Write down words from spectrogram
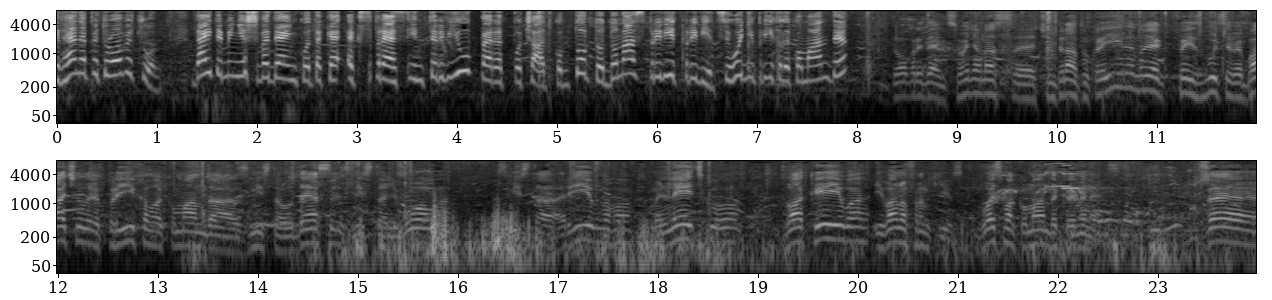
Євгене Петровичу, дайте мені швиденько таке експрес-інтерв'ю перед початком. Тобто до нас привіт-привіт. Сьогодні приїхали команди. Добрий день. Сьогодні у нас е, чемпіонат України. Ну, як в Фейсбуці ви бачили, приїхала команда з міста Одеси, з міста Львова, з міста Рівного, Хмельницького, два Києва, Івано-Франківськ. Восьма команда Кременець. Вже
